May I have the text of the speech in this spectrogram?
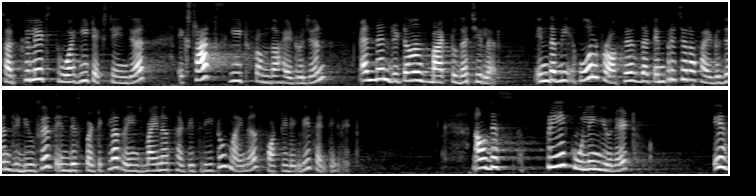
circulates through a heat exchanger, extracts heat from the hydrogen and then returns back to the chiller. In the whole process the temperature of hydrogen reduces in this particular range minus 33 to minus 40 degree centigrade. Now this pre-cooling unit is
